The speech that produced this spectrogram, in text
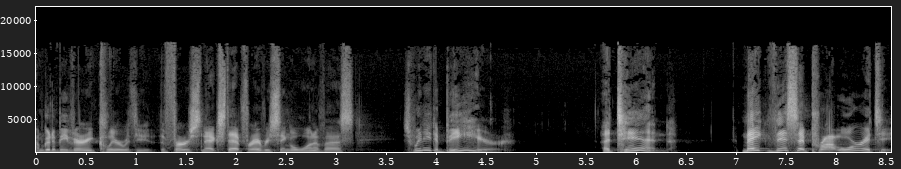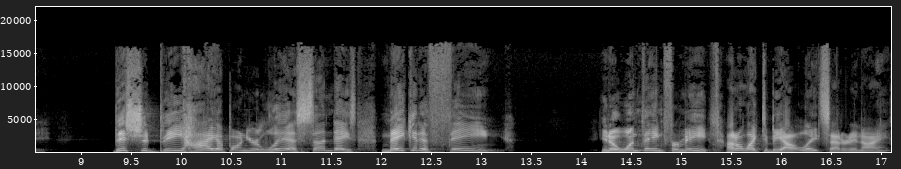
I'm going to be very clear with you. The first next step for every single one of us is we need to be here, attend, make this a priority. This should be high up on your list. Sundays, make it a thing. You know, one thing for me, I don't like to be out late Saturday night.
